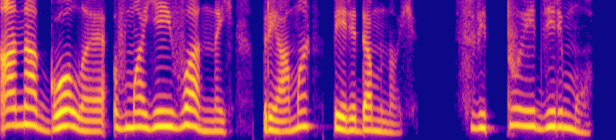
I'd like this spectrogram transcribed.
Она голая в моей ванной, прямо передо мной. Святое дерьмо!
